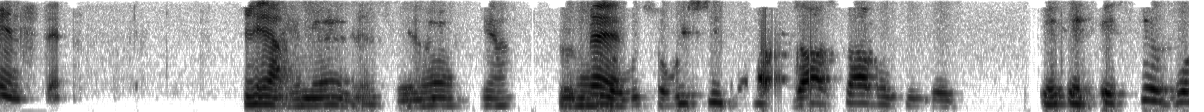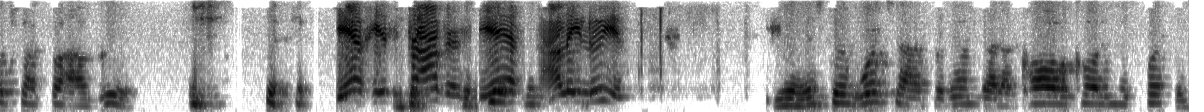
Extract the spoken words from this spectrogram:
instant. Yeah. Amen. Yeah. Yeah. Amen. So, we, so we see God's sovereignty is it, it, it still works out for our good. yeah, his providence. Yeah. Hallelujah. Yeah, it still works out for them that are called according to purpose.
